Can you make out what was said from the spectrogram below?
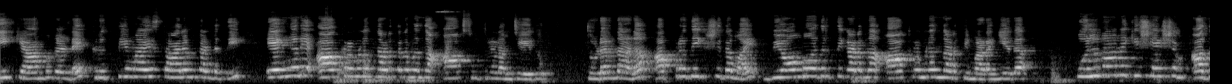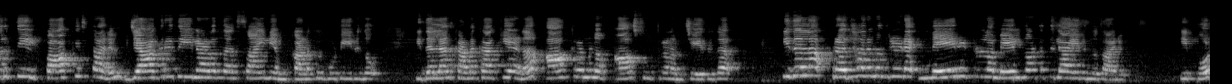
ഈ ക്യാമ്പുകളുടെ കൃത്യമായ സ്ഥാനം കണ്ടെത്തി എങ്ങനെ ആക്രമണം നടത്തണമെന്ന് ആസൂത്രണം ചെയ്തു. തുടർന്നാണ് അപ്രതീക്ഷിതമായി വ്യോമാതിർത്തി കടന്ന് ആക്രമണം നടത്തി മടങ്ങിയത്. പുൽവാമയ്ക്ക് ശേഷം അതിർത്തിയിൽ പാകിസ്ഥാനും ജാഗ്രതയിലാണെന്ന് സൈന്യം കണക്കുകൂട്ടിയിരുന്നു. ഇതെല്ലാം കണക്കാക്കിയാണ് ആക്രമണം ആസൂത്രണം ചെയ്തത്. ഇതെല്ലാം പ്രധാനമന്ത്രിയുടെ നേരിട്ടുള്ള മേൽനോട്ടത്തിലായിരുന്നു താനും. ഇപ്പോൾ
